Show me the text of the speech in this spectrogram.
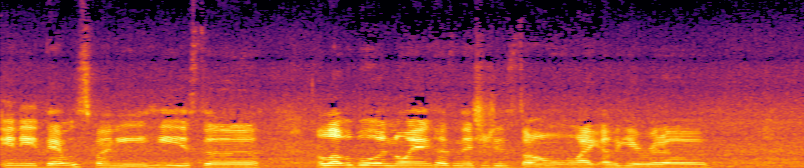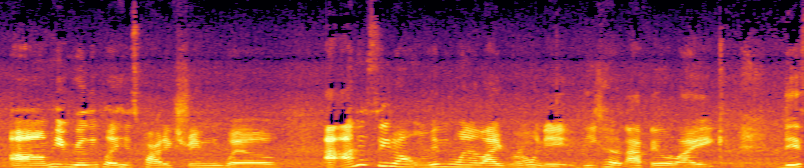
in it. That was funny. He is the lovable, annoying cousin that you just don't like ever get rid of. Um, he really played his part extremely well. I honestly don't really want to like ruin it because I feel like this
